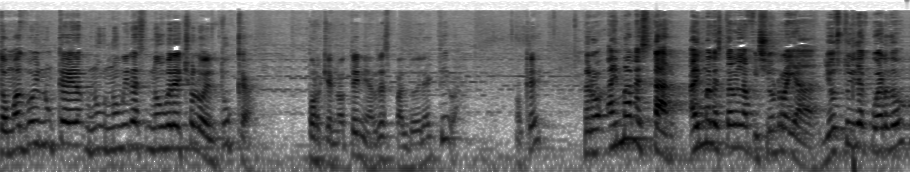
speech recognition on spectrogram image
Tomás Boy nunca era- no, no hubiera, no hubiera hecho lo del Tuca, porque no tenía el respaldo directiva. ¿Ok? Pero hay malestar, hay malestar en la afición rayada. Yo estoy de acuerdo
